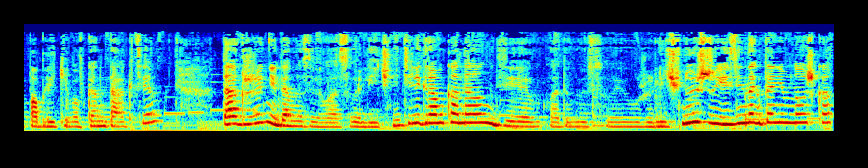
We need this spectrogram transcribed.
паблике во ВКонтакте. Также недавно завела свой личный телеграм-канал, где выкладываю свою уже личную жизнь иногда немножко.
